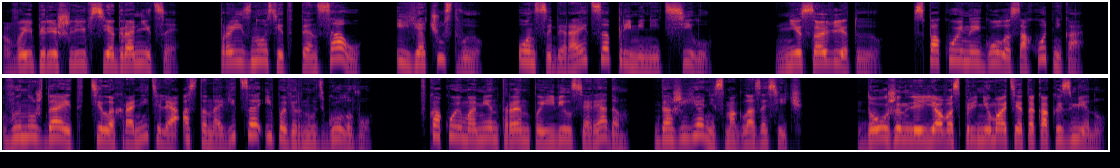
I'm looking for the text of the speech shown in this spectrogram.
«Вы перешли все границы», — произносит Тенсау, и я чувствую, он собирается применить силу. «Не советую!» Спокойный голос охотника вынуждает телохранителя остановиться и повернуть голову. В какой момент Рен появился рядом, даже я не смогла засечь. «Должен ли я воспринимать это как измену?»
